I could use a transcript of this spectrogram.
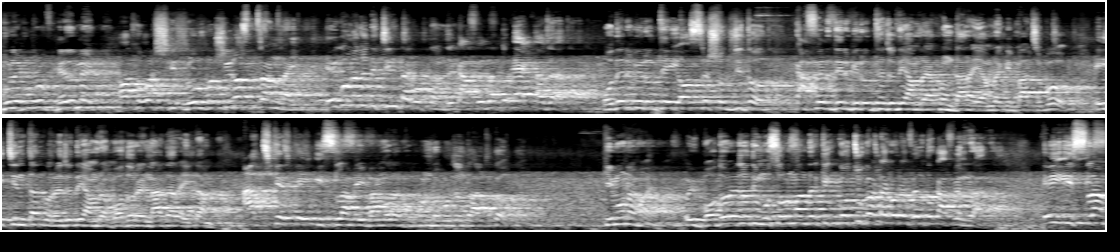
বুলেট প্রুফ হেলমেট অথবা শি- লৌহ শিরস্ত্রাণ নাই এগুলো যদি চিন্তা করতাম যে কাফেররা তো এক হাজার ওদের বিরুদ্ধে এই অস্ত্রে সজ্জিত কাফেরদের বিরুদ্ধে যদি আমরা এখন দাঁড়াই, আমরা কি বাঁচবো? এই চিন্তা করে যদি আমরা বদরে না দাঁড়াইতাম, আজকের এই ইসলাম, এই বাংলার ভূখণ্ড পর্যন্ত আসতো? কি মনে হয়? ওই বদরে যদি মুসলমানদেরকে কচু কাটা করে ফেলতো কাফেররা, এই ইসলাম,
